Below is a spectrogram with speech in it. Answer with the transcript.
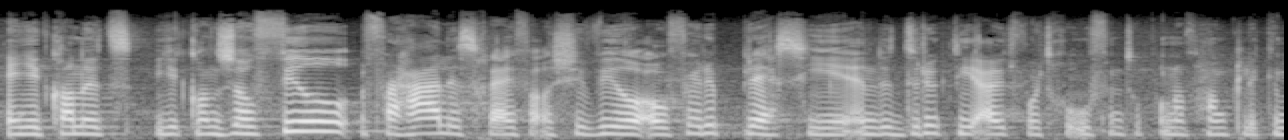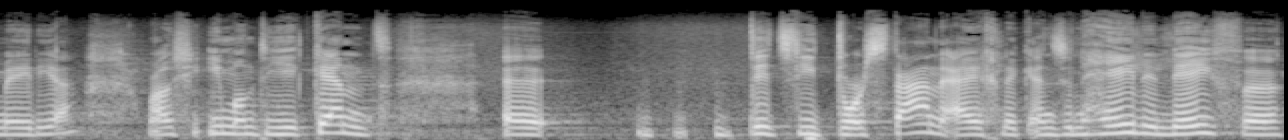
En je kan, het, je kan zoveel verhalen schrijven als je wil over repressie en de druk die uit wordt geoefend op onafhankelijke media. Maar als je iemand die je kent. Uh, dit ziet doorstaan eigenlijk en zijn hele leven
